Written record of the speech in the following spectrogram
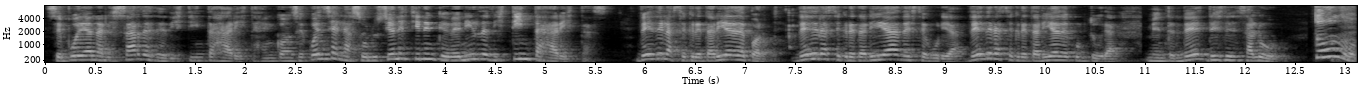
Se puede analizar desde distintas aristas. En consecuencia, las soluciones tienen que venir de distintas aristas. Desde la Secretaría de Deporte, desde la Secretaría de Seguridad, desde la Secretaría de Cultura, ¿me entendés? Desde Salud, todo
